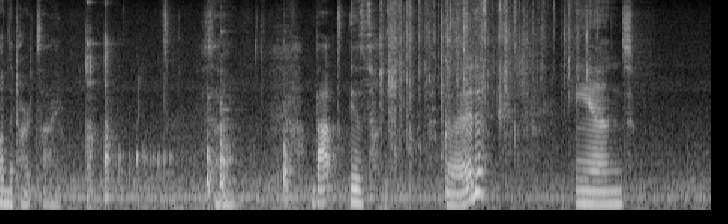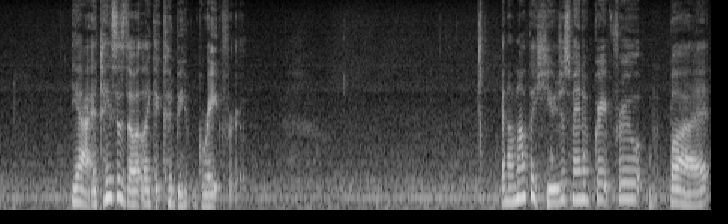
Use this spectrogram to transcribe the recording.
on the tart side. So that is good. And yeah, it tastes as though it like it could be grapefruit. And I'm not the hugest fan of grapefruit, but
